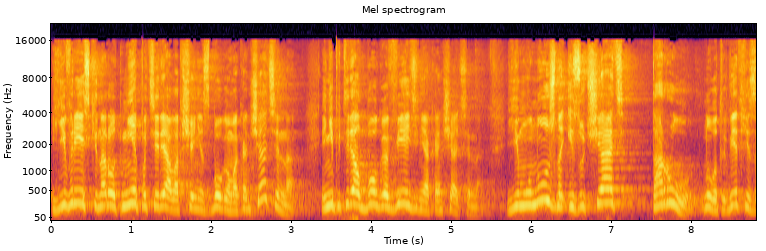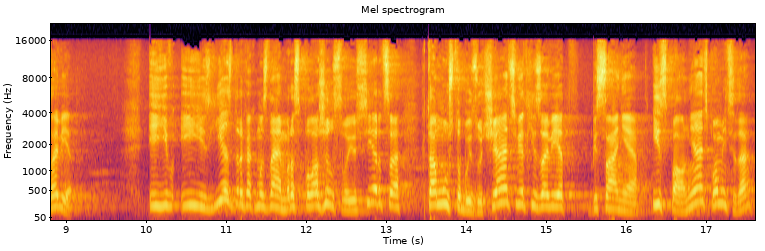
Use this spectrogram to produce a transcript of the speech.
еврейский народ не потерял общение с Богом окончательно и не потерял Бога ведение окончательно, ему нужно изучать Тару, ну вот Ветхий Завет. И, и Ездра, как мы знаем, расположил свое сердце к тому, чтобы изучать Ветхий Завет, Писание, исполнять, помните, да?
